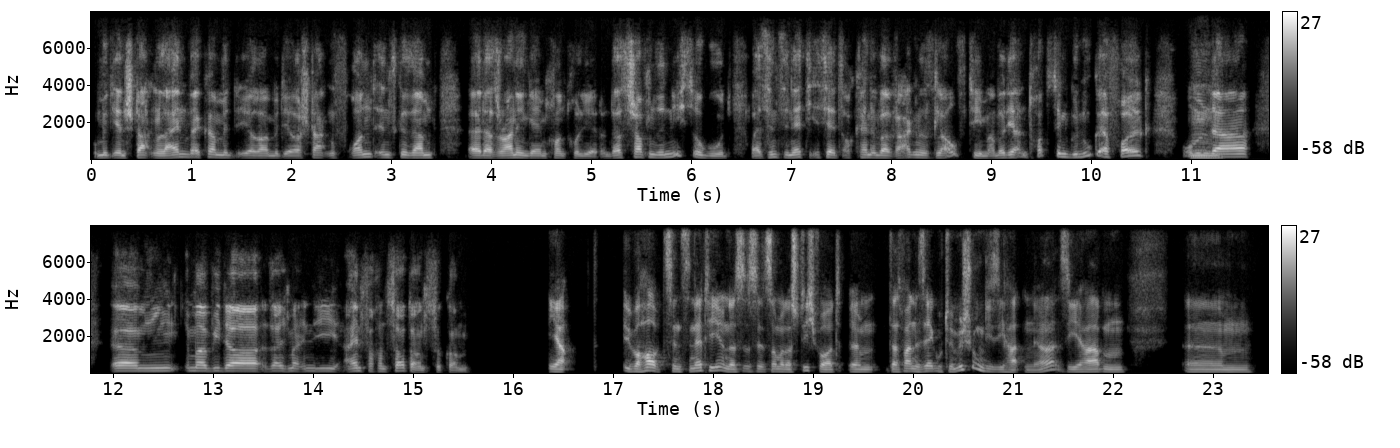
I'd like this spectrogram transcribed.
und mit ihren starken Linebacker, mit ihrer, mit ihrer starken Front insgesamt äh, das Running Game kontrolliert. Und das schaffen sie nicht so gut, weil Cincinnati ist ja jetzt auch kein überragendes Laufteam, aber die hatten trotzdem genug Erfolg, um Mhm. da ähm, immer wieder, sag ich mal, in die einfachen Sortdowns zu kommen. Ja, überhaupt Cincinnati, und das ist jetzt nochmal das Stichwort, ähm, das war eine sehr gute Mischung, die sie hatten, ja. Sie haben ähm, äh,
